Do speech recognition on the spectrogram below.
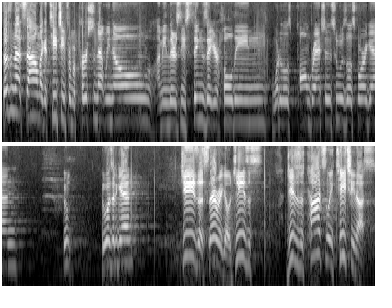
Doesn't that sound like a teaching from a person that we know? I mean, there's these things that you're holding. What are those palm branches? Who was those for again? Who, who was it again? Jesus. There we go. Jesus. Jesus is constantly teaching us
